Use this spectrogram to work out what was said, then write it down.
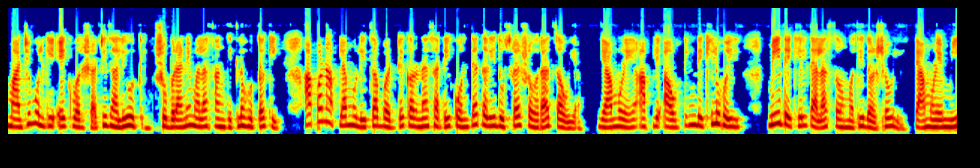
माझी मुलगी एक वर्षाची झाली होती. शुभ्राने मला सांगितलं होतं की आपण आपल्या मुलीचा बर्थडे करण्यासाठी कोणत्या तरी दुसऱ्या शहरात जाऊया. यामुळे आपली आउटिंग देखील होईल. मी देखील त्याला सहमती दर्शवली. त्यामुळे मी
